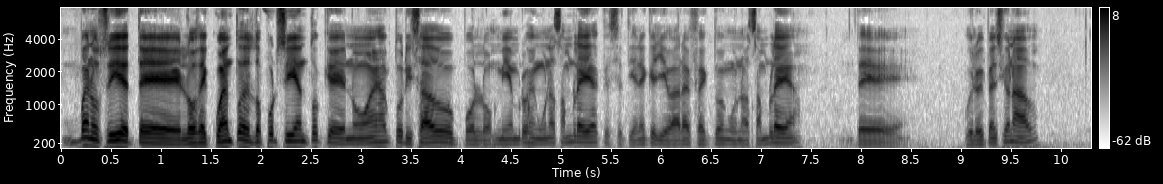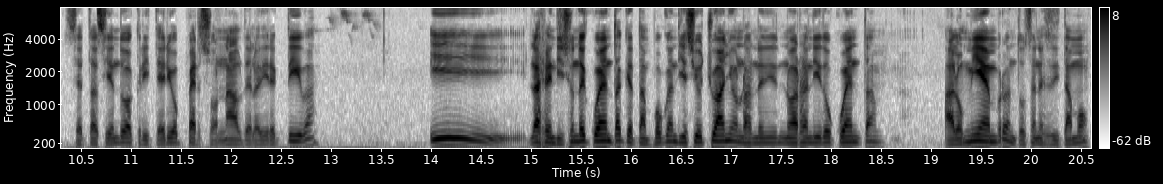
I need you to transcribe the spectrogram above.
Bueno, sí, este, los descuentos del 2% que no es autorizado por los miembros en una asamblea, que se tiene que llevar a efecto en una asamblea de jubilado y pensionado, se está haciendo a criterio personal de la directiva. Y la rendición de cuentas, que tampoco en 18 años no ha rendido cuenta a los miembros, entonces necesitamos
